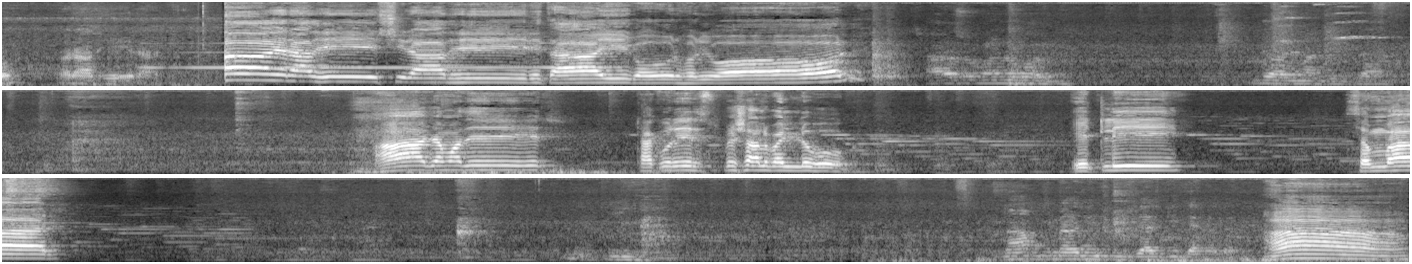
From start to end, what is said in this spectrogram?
রাধে রাধে। রাধে, শ্রী রাধে, নিতাই গৌর হরিবল। আজ আমাদের ঠাকুরের স্পেশাল বাল্যভোগ। ইডলি সম্ভার হ্যাঁ।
